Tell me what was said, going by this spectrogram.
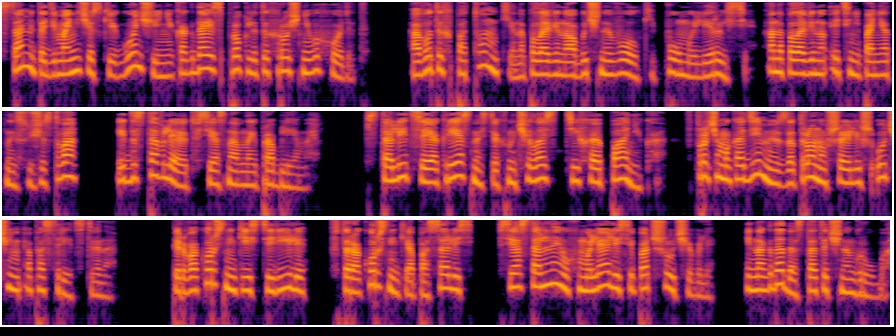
Сами-то демонические гончие никогда из проклятых рощ не выходят. А вот их потомки, наполовину обычные волки, пумы или рыси, а наполовину эти непонятные существа, и доставляют все основные проблемы. В столице и окрестностях началась тихая паника, впрочем, академию затронувшая лишь очень опосредственно. Первокурсники истерили, второкурсники опасались, все остальные ухмылялись и подшучивали, иногда достаточно грубо.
